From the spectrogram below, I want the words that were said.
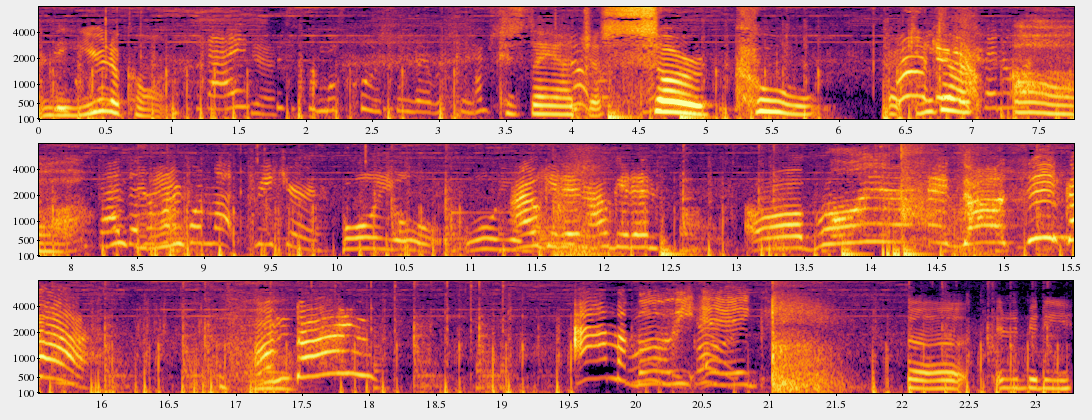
and the unicorn. Because they are just so cool. Wait, can you go like, oh. Boil, boil. I'll get in, I'll get in. Oh boy, Zika! I'm dying. I'm a bully egg. the itty bitty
